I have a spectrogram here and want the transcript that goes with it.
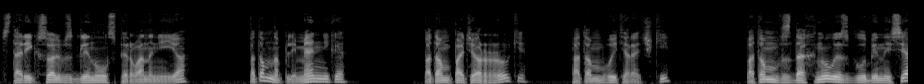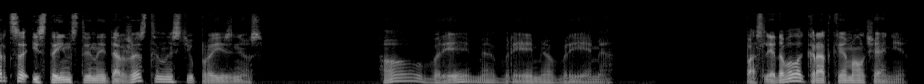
Старик Соль взглянул сперва на нее, потом на племянника, потом потер руки, потом вытер очки, потом вздохнул из глубины сердца и с таинственной торжественностью произнес — о, время, время, время. Последовало краткое молчание.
